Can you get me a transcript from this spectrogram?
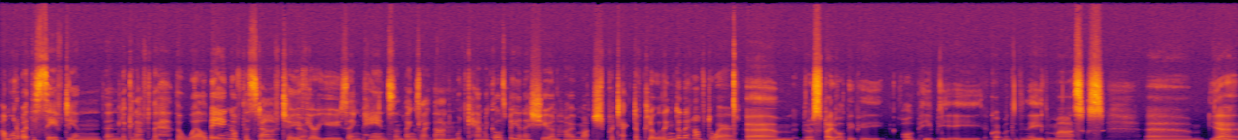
And what about the safety and, and looking after the, the well-being of the staff too? Yeah. If you're using paints and things like that, would chemicals be an issue? And how much protective clothing do they have to wear? Um, they're supplied all PPE, all PPE equipment that they need, masks. Um, yeah,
